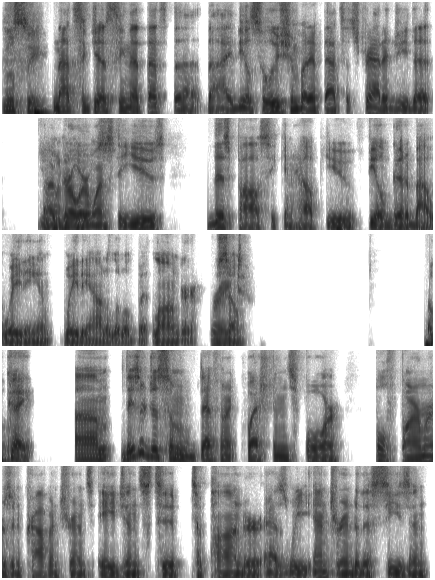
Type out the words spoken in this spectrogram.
we'll see. Not suggesting that that's the, the ideal solution, but if that's a strategy that You a grower use. wants to use, this policy can help you feel good about waiting waiting out a little bit longer. Right. So, okay. Um, these are just some definite questions for both farmers and crop insurance agents to to ponder as we enter into this season.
